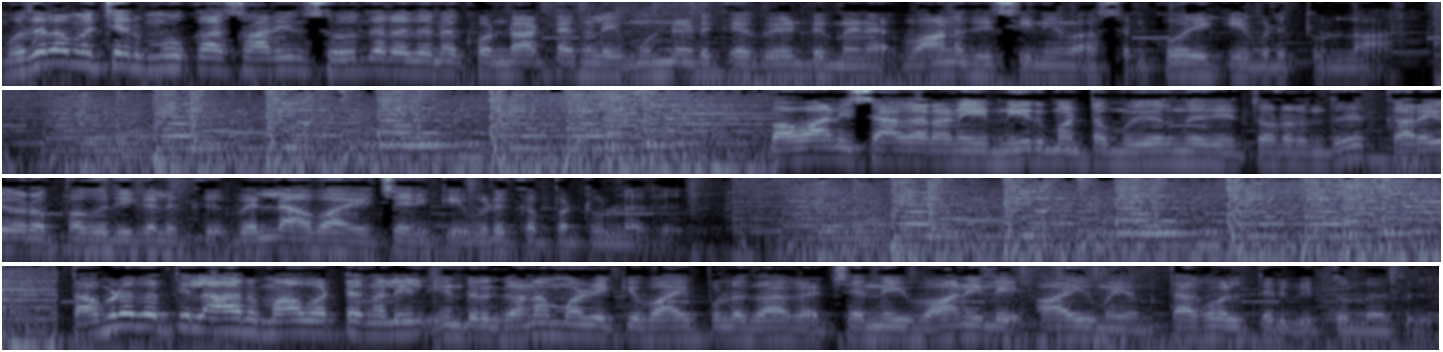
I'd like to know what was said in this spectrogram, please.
முதலமைச்சர் மு க ஸ்டாலின் சுதந்திர தின கொண்டாட்டங்களை முன்னெடுக்க வேண்டும் என வானதி சீனிவாசன் கோரிக்கை விடுத்துள்ளார். பவானிசாகர் அணை நீர்மட்டம் உயர்ந்ததைத் தொடர்ந்து கரையோரப் பகுதிகளுக்கு வெள்ள அபாய எச்சரிக்கை விடுக்கப்பட்டுள்ளது. தமிழகத்தில் ஆறு மாவட்டங்களில் இன்று கனமழைக்கு வாய்ப்புள்ளதாக சென்னை வானிலை ஆய்வு மையம் தகவல் தெரிவித்துள்ளது.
